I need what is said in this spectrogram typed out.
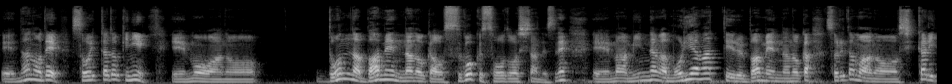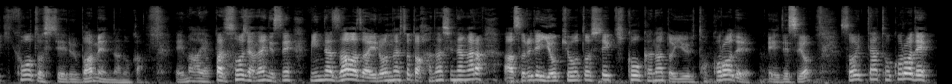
えー、なので、そういった時に、えもうあのどんな場面なのかをすごく想像したんですね。えー、まあみんなが盛り上がっている場面なのか、それともあの、しっかり聞こうとしている場面なのか。えー、まあやっぱりそうじゃないんですね。みんなざわざわいろんな人と話しながら、あ、それで余興として聞こうかなというところで、えー、ですよ。そういったところで、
